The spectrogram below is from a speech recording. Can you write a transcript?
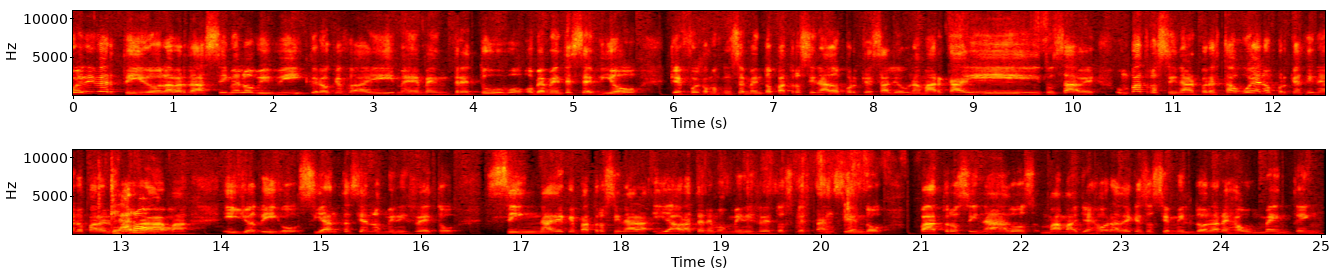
Fue divertido, la verdad sí me lo viví, creo que ahí me, me, entretuvo. Obviamente se vio que fue como que un cemento patrocinado porque salió una marca ahí, tú sabes, un patrocinar, pero está bueno porque es dinero para el programa. Y yo digo, si antes hacían los mini retos sin nadie que patrocinara y ahora tenemos mini retos que están siendo patrocinados, mamá, ya es hora de que esos 100 mil dólares aumenten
